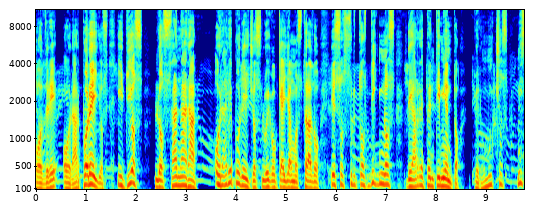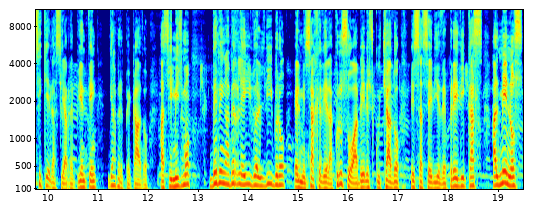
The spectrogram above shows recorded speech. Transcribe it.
podré orar por ellos y Dios los sanará. Oraré por ellos luego que hayan mostrado esos frutos dignos de arrepentimiento pero muchos ni siquiera se arrepienten de haber pecado. Asimismo, deben haber leído el libro El mensaje de la cruz o haber escuchado esa serie de prédicas al menos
